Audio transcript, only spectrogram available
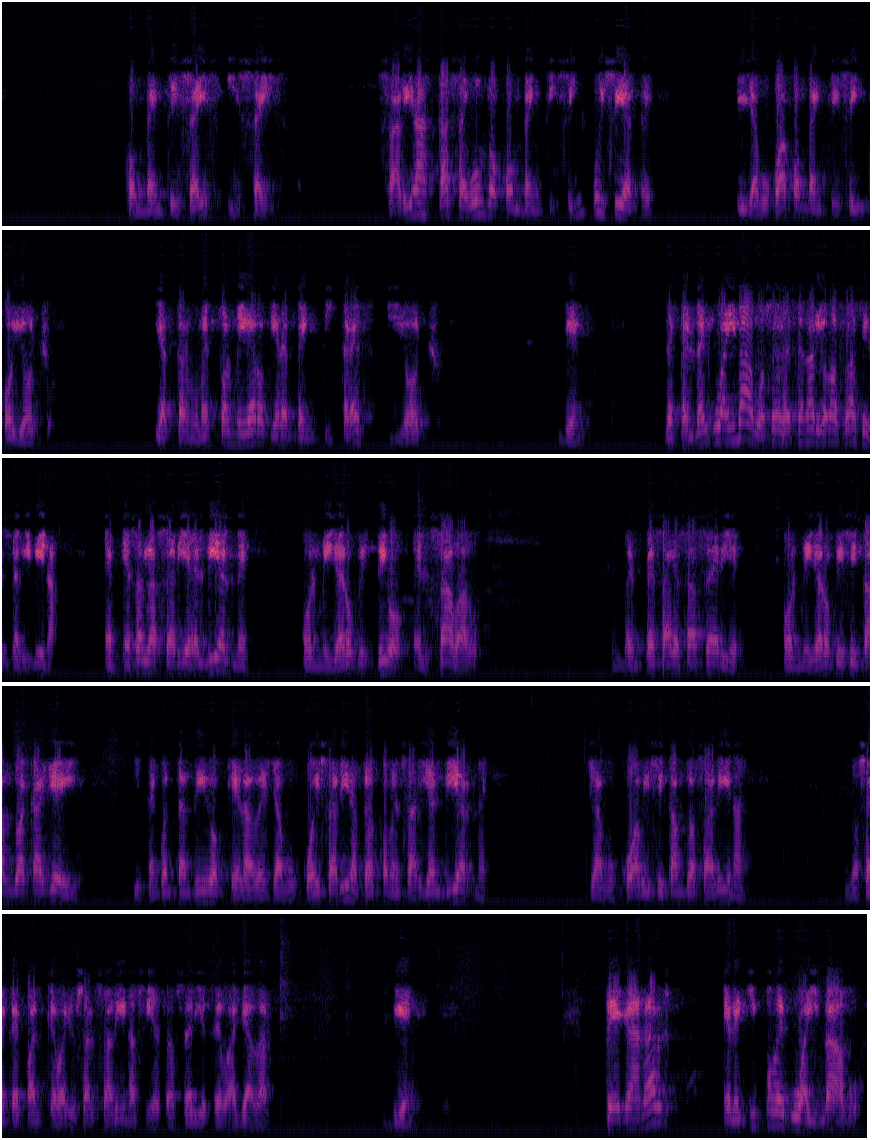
con 26 y 6. Salinas está segundo con 25 y 7 y Yabucoa con 25 y 8. Y hasta el momento Hormiguero tiene 23 y 8. Bien. De perder Guaynabo, ese es el escenario más fácil, se elimina. Empiezan las series el viernes, Hormiguero, digo, el sábado. Va a empezar esa serie, Hormiguero visitando a Calley, y tengo entendido que la de Yabucoa y Salinas, entonces comenzaría el viernes Yabucoa visitando a Salinas. No sé qué parque vaya a usar Salinas si esa serie se vaya a dar. Bien. De ganar el equipo de Guainabo,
